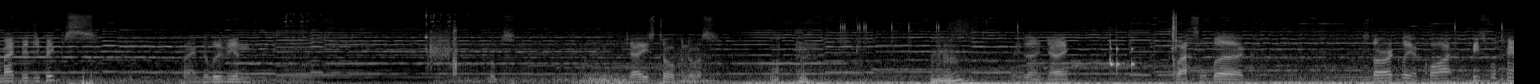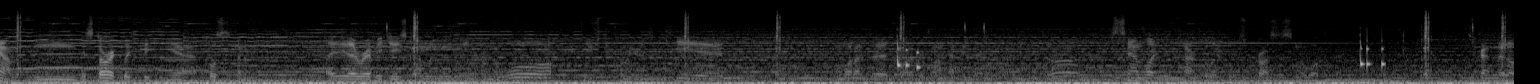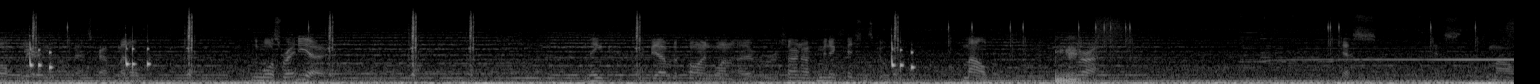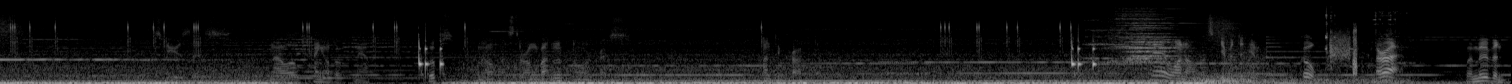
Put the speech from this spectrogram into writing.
Welcome back, DigiPeeps. Playing Diluvion. Oops. Jay's talking to us. What are you doing, Jay? Glasselberg. Historically a quiet, peaceful town. Mm, historically speaking, yeah, of course it's going to be. Lady, there are refugees coming in from the war. Moving.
